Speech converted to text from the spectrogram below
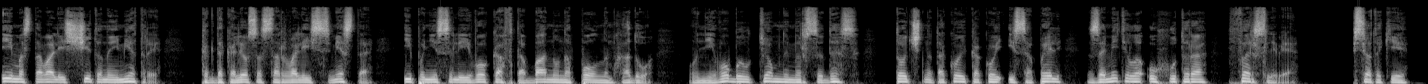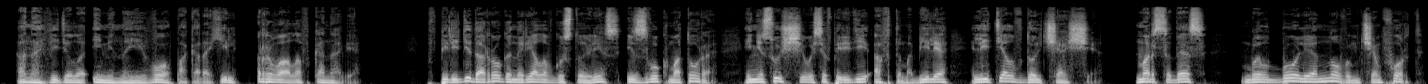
Им оставались считанные метры, когда колеса сорвались с места и понесли его к автобану на полном ходу. У него был темный «Мерседес», точно такой, какой Исапель заметила у хутора в Ферсливе. Все-таки она видела именно его, пока Рахиль рвала в канаве. Впереди дорога ныряла в густой лес, и звук мотора и несущегося впереди автомобиля летел вдоль чаще. «Мерседес» был более новым, чем «Форд».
